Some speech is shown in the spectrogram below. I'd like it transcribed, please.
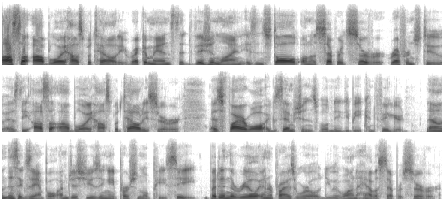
ASSA ABLOY Hospitality recommends that Vision Line is installed on a separate server referenced to as the ASSA ABLOY Hospitality server as firewall exemptions will need to be configured. Now in this example, I'm just using a personal PC, but in the real enterprise world, you would want to have a separate server.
